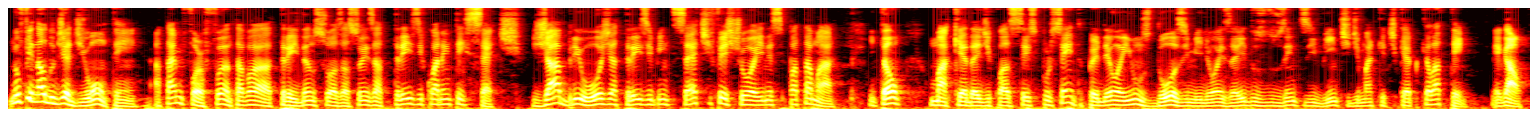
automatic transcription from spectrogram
no final do dia de ontem, a Time for Fun estava tradando suas ações a 3,47. Já abriu hoje a 3,27 e fechou aí nesse patamar. Então, uma queda aí de quase 6%, perdeu aí uns 12 milhões aí dos 220 de market cap que ela tem. Legal.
